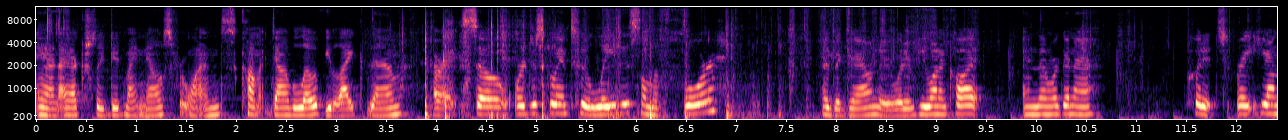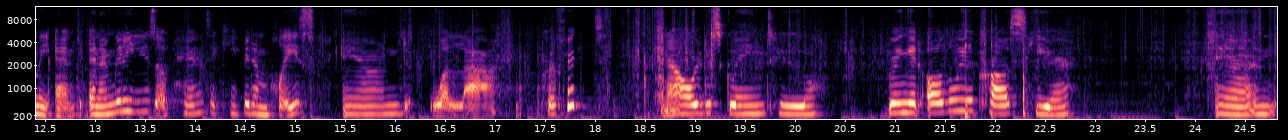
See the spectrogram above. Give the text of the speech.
and I actually did my nails for once. Comment down below if you like them. Alright, so we're just going to lay this on the floor or the ground or whatever you want to call it and then we're going to put it right here on the end and I'm going to use a pin to keep it in place and voila. Perfect. Now we're just going to bring it all the way across here and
